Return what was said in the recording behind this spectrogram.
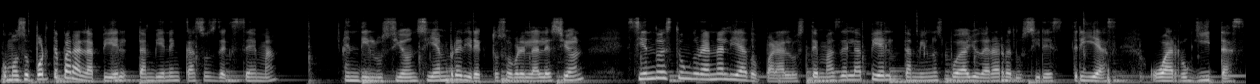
Como soporte para la piel, también en casos de eczema, en dilución siempre directo sobre la lesión, siendo este un gran aliado para los temas de la piel, también nos puede ayudar a reducir estrías o arruguitas,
